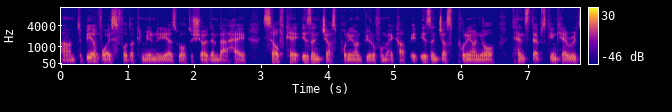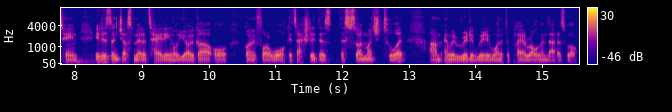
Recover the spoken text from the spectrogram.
um, to be a voice for the community as well to show them that, hey, self care isn't just putting on beautiful makeup. It isn't just putting on your 10 step skincare routine. It isn't just meditating or yoga or going for a walk. It's actually, there's, there's so much to it. Um, and we really, really wanted to play a role in that as well.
